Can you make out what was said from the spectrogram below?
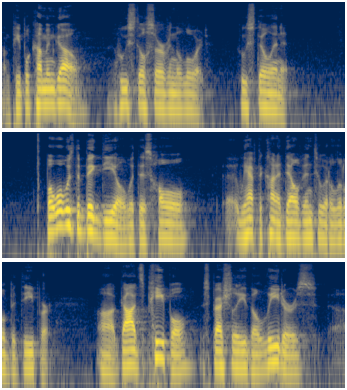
um, people come and go. Who's still serving the Lord? Who's still in it? But what was the big deal with this whole? Uh, we have to kind of delve into it a little bit deeper. Uh, God's people, especially the leaders, uh,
